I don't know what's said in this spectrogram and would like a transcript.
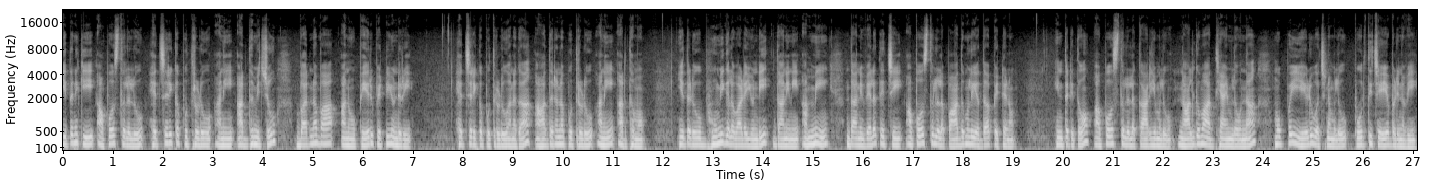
ఇతనికి అపోస్తలు హెచ్చరిక పుత్రుడు అని అర్థమిచ్చు బర్నబా అను పేరు పెట్టియుండిరి. హెచ్చరిక పుత్రుడు అనగా ఆదరణ పుత్రుడు అని అర్థము. ఇతడు భూమి గలవాడయుండి దానిని అమ్మి దాని వెల తెచ్చి అపోస్తుల పాదముల యొద్ద పెట్టెను. ఇంతటితో అపోస్తులుల కార్యములు నాలుగవ అధ్యాయంలో ఉన్న ముప్పై ఏడు వచనములు పూర్తి చేయబడినవి.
